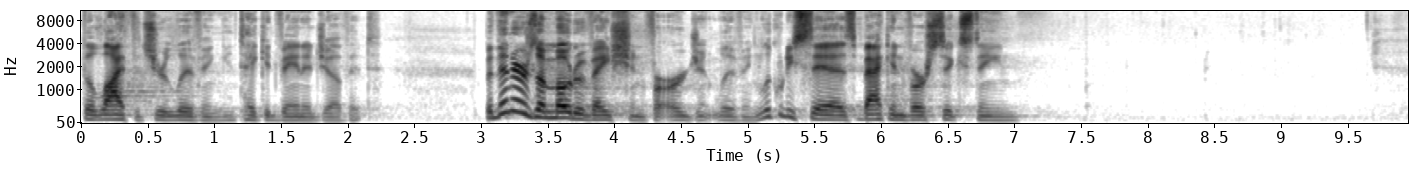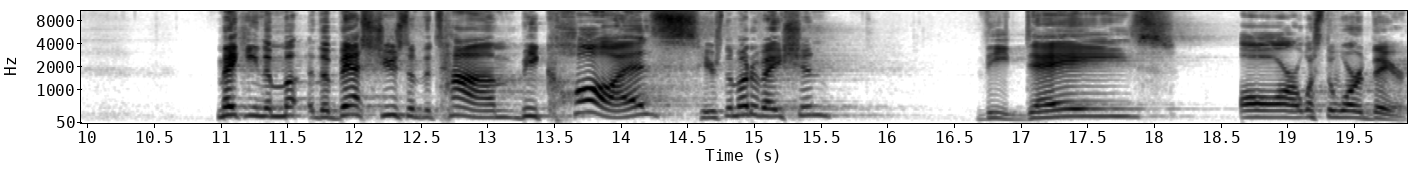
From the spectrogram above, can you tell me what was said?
the life that you're living and take advantage of it. But then there's a motivation for urgent living. Look what he says back in verse 16. Making the, the best use of the time because, here's the motivation, the days are, what's the word there?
